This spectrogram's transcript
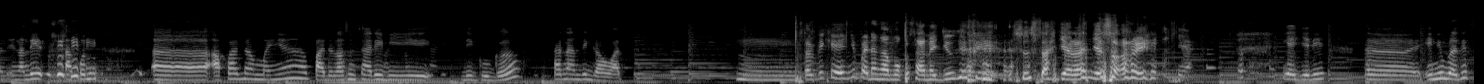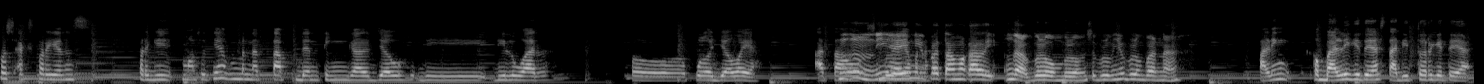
Nanti nanti takut uh, apa namanya pada langsung cari di di Google kan nanti gawat. Hmm, tapi kayaknya pada nggak mau ke sana juga sih. Susah jalannya soalnya. ya. ya jadi uh, ini berarti first experience pergi maksudnya menetap dan tinggal jauh di di luar uh, Pulau Jawa ya? Atau hmm, iya ini pernah? pertama kali. Enggak belum belum. Sebelumnya belum pernah. Paling ke Bali gitu ya study tour gitu ya?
